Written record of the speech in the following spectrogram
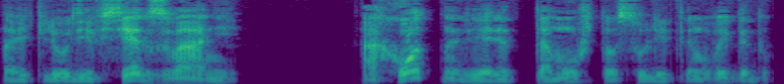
Но ведь люди всех званий охотно верят тому, что сулит им выгоду.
